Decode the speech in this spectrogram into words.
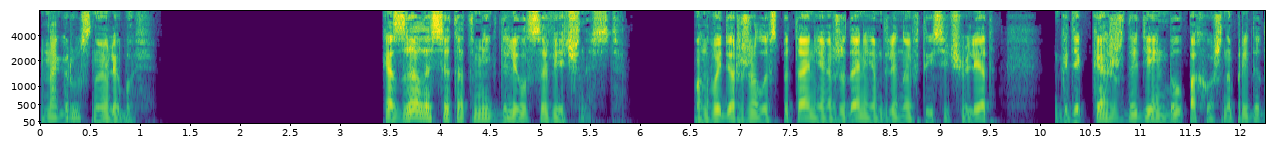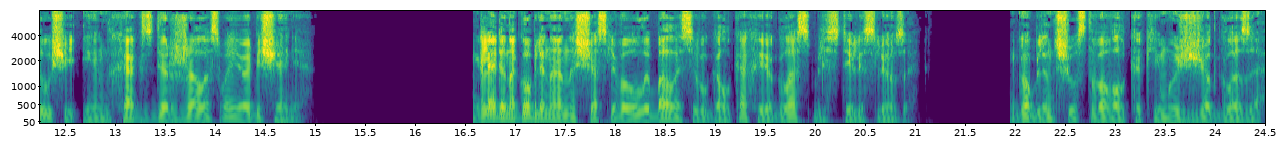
На грустную любовь. Казалось, этот миг длился вечность. Он выдержал испытание ожиданием длиной в тысячу лет, где каждый день был похож на предыдущий, и Энхак сдержала свое обещание. Глядя на гоблина, она счастливо улыбалась, и в уголках ее глаз блестели слезы. Гоблин чувствовал, как ему жжет глаза.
